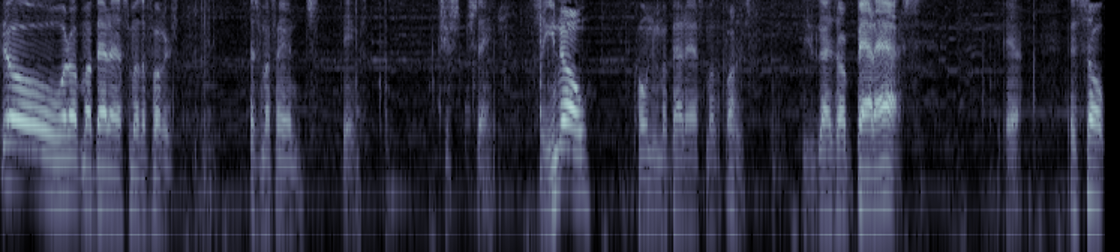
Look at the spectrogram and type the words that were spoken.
Yo, what up, my badass motherfuckers? That's my fans' names. Just saying. So you know, calling you my badass motherfuckers. Because you guys are badass. Yeah. And so,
